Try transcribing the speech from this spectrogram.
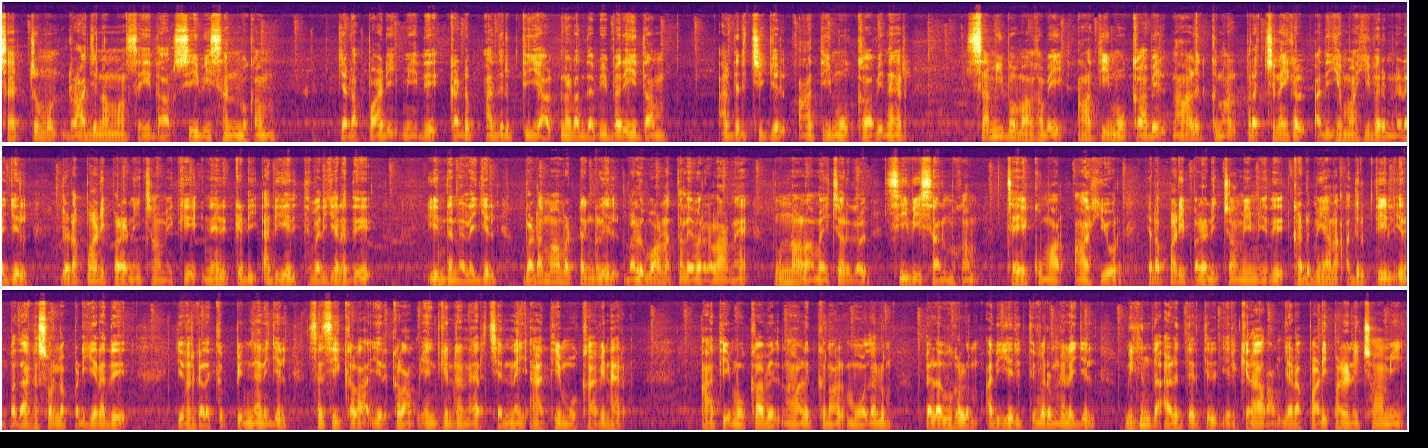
சற்று முன் ராஜினாமா செய்தார் சி வி சண்முகம். எடப்பாடி மீது கடும் அதிருப்தியால் நடந்த விபரீதம். அதிர்ச்சியில் அதிமுகவினர். சமீபமாகவே அதிமுகவில் நாளுக்கு நாள் பிரச்சனைகள் அதிகமாகி வரும் நிலையில் எடப்பாடி பழனிசாமிக்கு நெருக்கடி அதிகரித்து வருகிறது. இந்த நிலையில் வட மாவட்டங்களில் வலுவான தலைவர்களான முன்னாள் அமைச்சர்கள் சி வி சண்முகம் ஜெயக்குமார் ஆகியோர் எடப்பாடி பழனிசாமி மீது கடுமையான அதிருப்தியில் இருப்பதாக சொல்லப்படுகிறது. இவர்களுக்கு பின்னணியில் சசிகலா இருக்கலாம் என்கின்றனர் சென்னை அதிமுகவினர். அதிமுகவில் நாளுக்கு நாள் மோதலும் பிளவுகளும் அதிகரித்து வரும் நிலையில் மிகுந்த அழுத்தத்தில் இருக்கிறாராம் எடப்பாடி பழனிசாமி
